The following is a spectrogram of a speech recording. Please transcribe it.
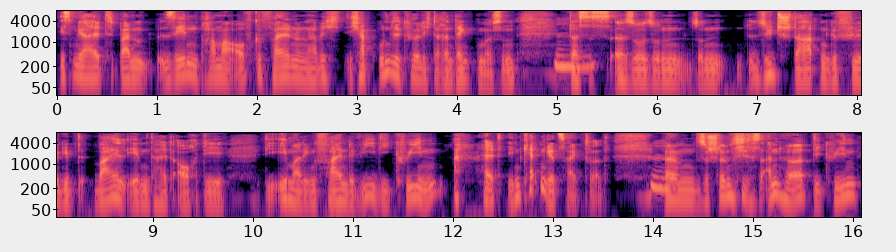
ist mir halt beim Sehen ein paar Mal aufgefallen und habe ich, ich habe unwillkürlich daran denken müssen, mhm. dass es äh, so so ein so ein Südstaatengefühl gibt, weil eben halt auch die die ehemaligen Feinde wie die Queen halt in Ketten gezeigt wird. Mhm. Ähm, so schlimm sich das anhört, die Queen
